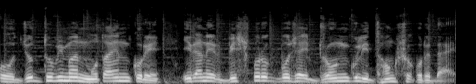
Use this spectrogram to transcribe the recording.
ও যুদ্ধবিমান মোতায়েন করে ইরানের বিস্ফোরক বোঝাই ড্রোনগুলি ধ্বংস করে দেয়।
